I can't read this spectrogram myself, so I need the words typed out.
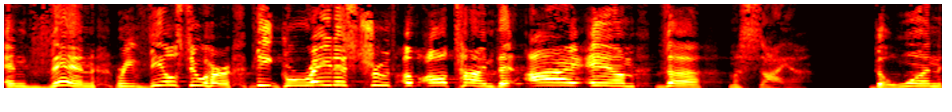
and then reveals to her the greatest truth of all time that I am the Messiah. The one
